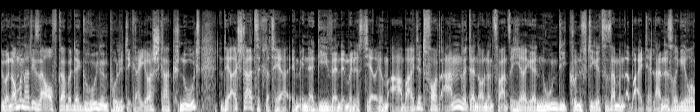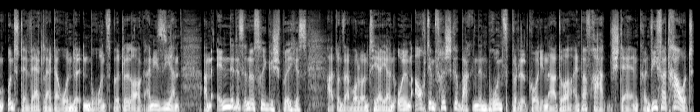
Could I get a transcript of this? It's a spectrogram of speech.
Übernommen hat diese Aufgabe der grünen Politiker Joschka Knut, der als Staatssekretär im Energiewendeministerium arbeitet. Fortan wird der 29-Jährige nun die künftige Zusammenarbeit der Landesregierung und der Werkleiterrunde in Brunsbüttel organisieren. Am Ende des Industriegespräches Tages hat unser Volontär Jan Ulm auch dem frisch gebackenen Brunsbüttel-Koordinator ein paar Fragen stellen können. Wie vertraut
